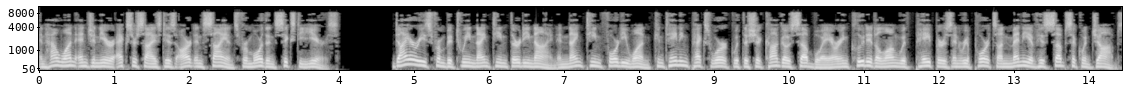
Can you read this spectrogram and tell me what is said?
and how one engineer exercised his art and science for more than 60 years. Diaries from between 1939 and 1941 containing Peck's work with the Chicago subway are included along with papers and reports on many of his subsequent jobs.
